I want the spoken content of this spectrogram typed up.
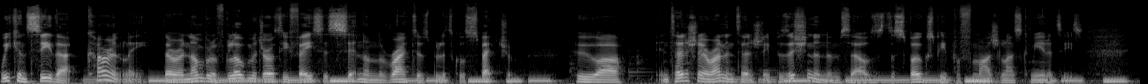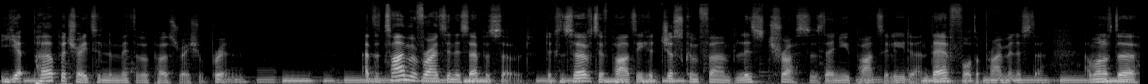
we can see that currently there are a number of global majority faces sitting on the right of the political spectrum who are intentionally or unintentionally positioning themselves as the spokespeople for marginalised communities, yet perpetrating the myth of a post racial Britain. At the time of writing this episode, the Conservative Party had just confirmed Liz Truss as their new party leader and therefore the Prime Minister, and one of the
